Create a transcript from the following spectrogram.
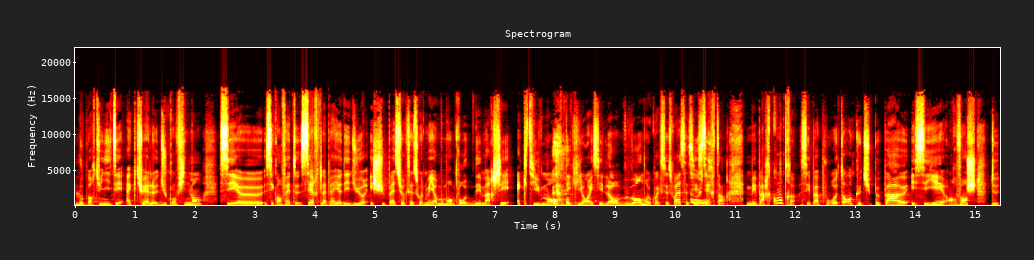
l'opportunité actuelle du confinement, c'est euh, c'est qu'en fait certes la période est dure et je suis pas sûre que ce soit le meilleur moment pour démarcher activement des clients, essayer de leur vendre quoi que ce soit, ça c'est certain. Mais par contre c'est pas pour autant que tu peux pas euh, essayer en revanche de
